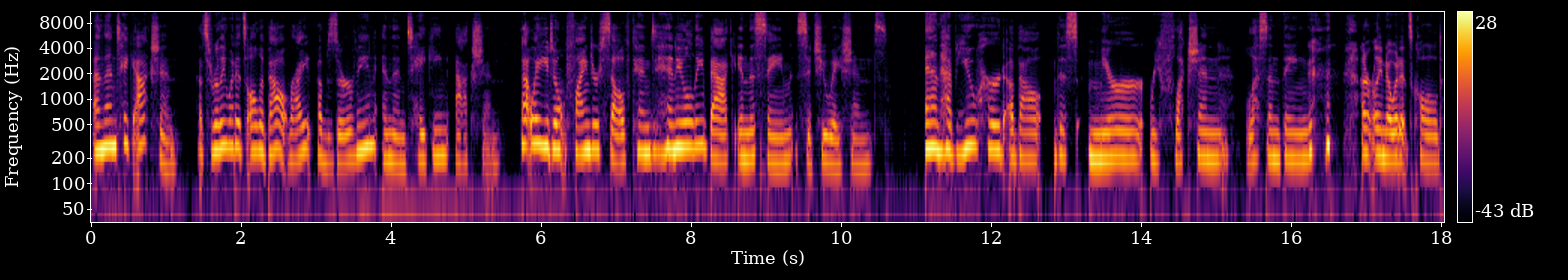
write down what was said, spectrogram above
And then take action. That's really what it's all about, right? Observing and then taking action. That way, you don't find yourself continually back in the same situations. And have you heard about this mirror reflection lesson thing. I don't really know what it's called,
